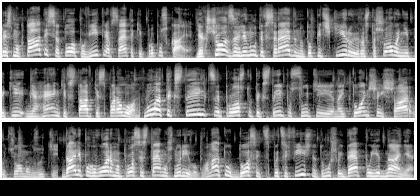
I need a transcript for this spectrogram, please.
присмоктатися, то повітря все-таки пропускає. Якщо заглянути всередину, то під шкірою розташовані такі м'ягенькі вставки з поролону. Ну а текстиль це просто текстиль, по суті, найтонший шар у цьому взутті. Далі поговоримо про систему шнурівок. Вона тут досить специфічна, тому що йде поєднання.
